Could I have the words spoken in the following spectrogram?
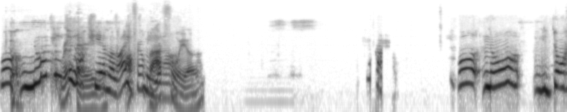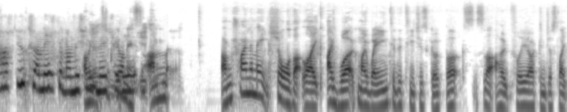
Well, no teachers really? actually ever I liked feel me. bad you know. for you. Well, no, you don't have to because I make it my mission I mean, to make to be honest, I'm- I'm trying to make sure that like I work my way into the teachers' good books so that hopefully I can just like.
